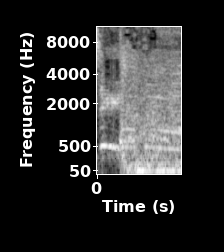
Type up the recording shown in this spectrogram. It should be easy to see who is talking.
Speaker 1: Sim!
